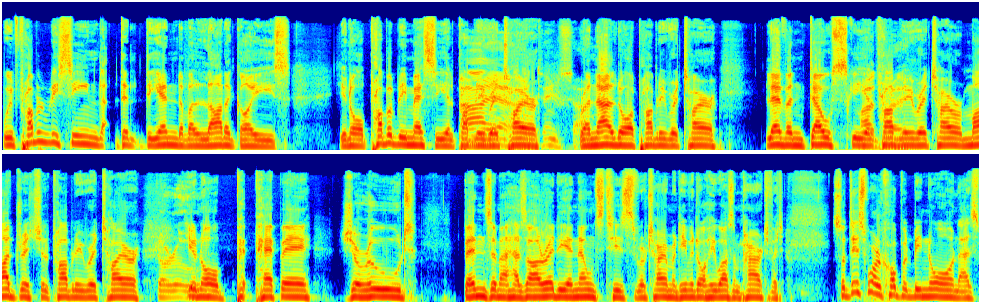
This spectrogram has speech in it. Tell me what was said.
we've probably seen the, the end of a lot of guys. You know, probably Messi will probably Ah, retire. think so. Ronaldo will probably retire. Lewandowski will probably retire. Modric will probably retire. Giroud. You know, Pe- Pepe, Giroud, Benzema has already announced his retirement, even though he wasn't part of it. So this World Cup will be known as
